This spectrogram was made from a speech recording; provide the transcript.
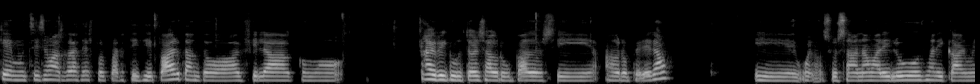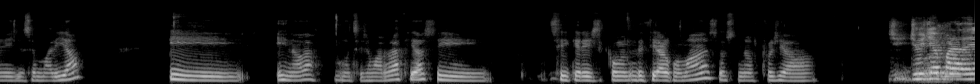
que muchísimas gracias por participar, tanto a Fila como agricultores agrupados y Agroperera. Y bueno, Susana, Mariluz, Mari Carmen y José María. Y, y nada, muchísimas gracias y si queréis decir algo más o si no, pues ya... Yo, ya para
